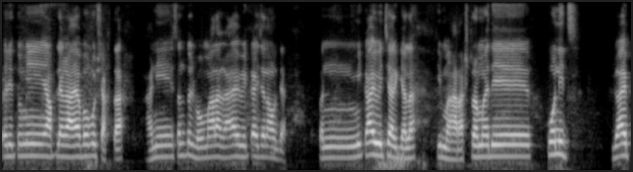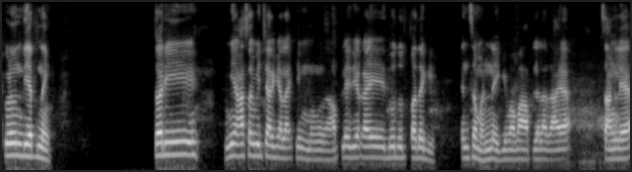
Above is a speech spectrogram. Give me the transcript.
तरी तुम्ही आपल्या गाया बघू शकता. आणि संतोष भाऊ मला गाया विकायच्या नव्हत्या पण मी काय विचार केला की महाराष्ट्रामध्ये कोणीच गाय पिळून देत नाही. तरी मी असा विचार केला की आपले जे काही दूध उत्पादक आहे त्यांचं म्हणणं आहे की बाबा आपल्याला गाया चांगल्या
